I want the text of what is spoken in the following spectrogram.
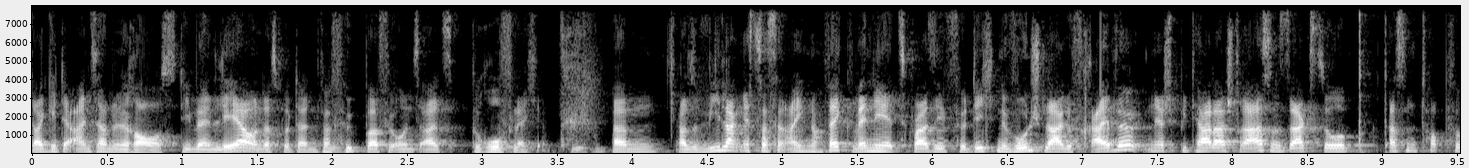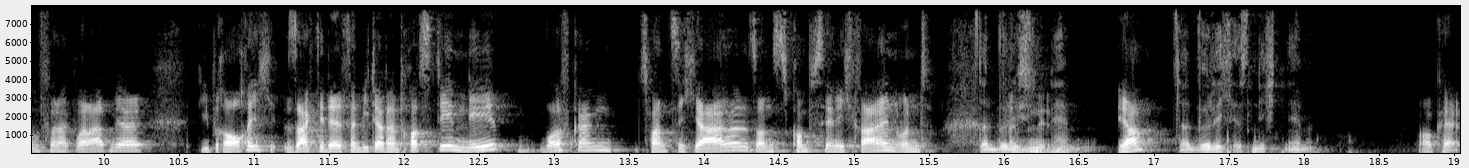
da geht der Einzelhandel raus. Die werden leer und das wird dann verfügbar für uns als Bürofläche. Mhm. Ähm, also wie lange ist das denn eigentlich noch weg, wenn ihr jetzt quasi für dich eine Wunschlage frei wirkt in der Spitaler Straße und sagst so, das sind Top 500 Quadratmeter, die brauche ich. Sagt dir der Vermieter dann trotzdem, nee, Wolfgang, 20 Jahre, sonst kommst du ja nicht rein und... Dann würde ich es nehmen. Ja? Dann würde ich es nicht nehmen. Okay.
